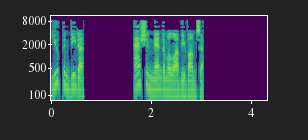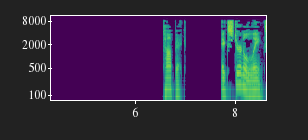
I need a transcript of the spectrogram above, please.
U Pandita Ashin Nandamalabhivamsa Topic. External links.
